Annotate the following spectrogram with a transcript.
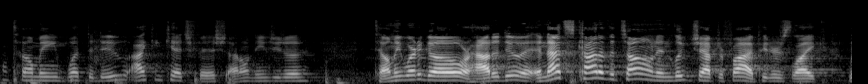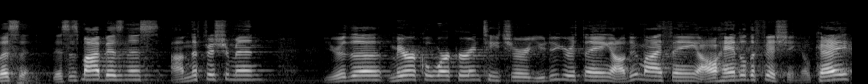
don't tell me what to do. I can catch fish. I don't need you to tell me where to go or how to do it. And that's kind of the tone in Luke chapter 5. Peter's like, listen, this is my business. I'm the fisherman. You're the miracle worker and teacher. You do your thing. I'll do my thing. I'll handle the fishing, okay?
